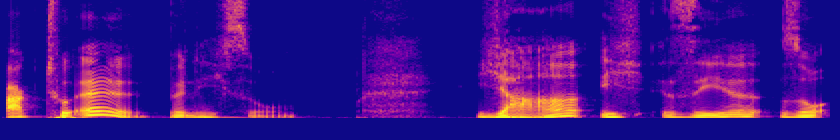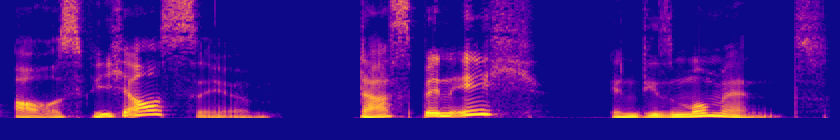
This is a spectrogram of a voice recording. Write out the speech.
aktuell bin ich so. Ja, ich sehe so aus, wie ich aussehe. Das bin ich in diesem Moment.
